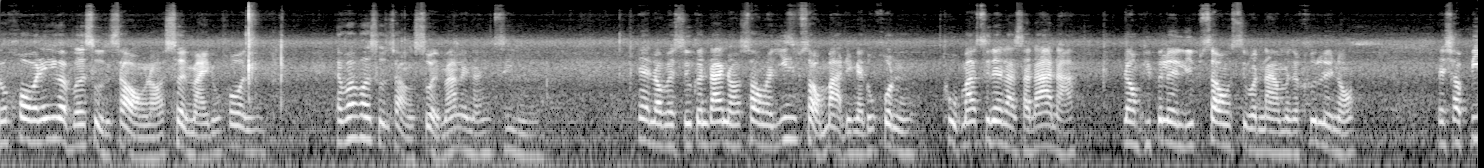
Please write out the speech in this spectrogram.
ทุกคนวันนี้อยู่กับเบอร์ศูนย์สองเนาะสวยไหมทุกคน แต่ว่าเบอร์ศูนย์สองสวยมากเลยนะจริงเนี่ยเราไปซื้อกันได้เนาะซองละยี่สิบสองบาทเองนะทุกคนถูกมากซื้อในลาซาด้านะลองพิมพ์ไปเลยลิปซองสิวนามันจะขึ้นเลยเนาะในช้อปปี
